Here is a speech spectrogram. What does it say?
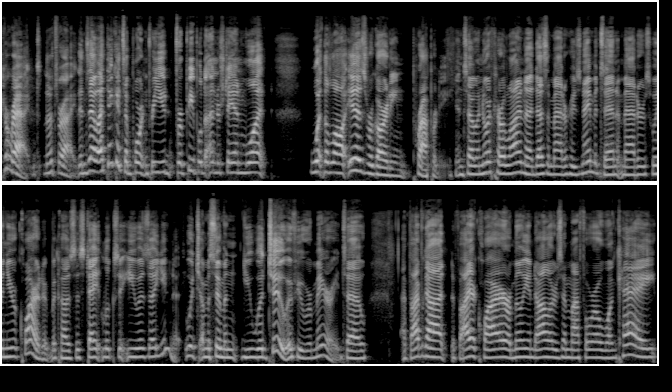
Correct. That's right. And so I think it's important for you for people to understand what what the law is regarding property. And so in North Carolina, it doesn't matter whose name it's in, it matters when you acquired it because the state looks at you as a unit, which I'm assuming you would too if you were married. So if I've got if I acquire a million dollars in my 401k,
